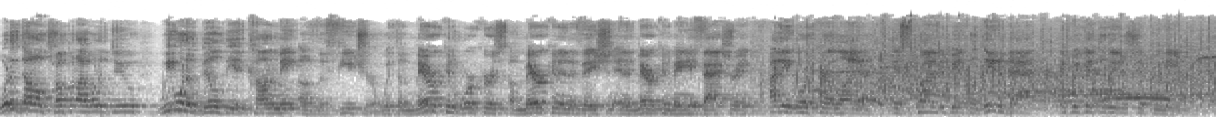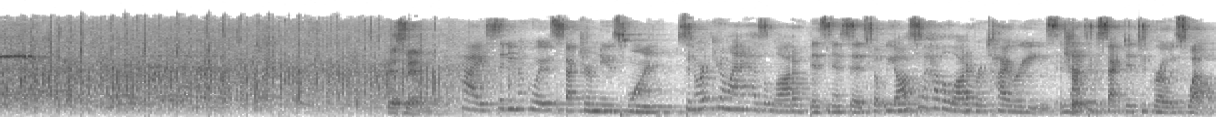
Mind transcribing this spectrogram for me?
What does Donald Trump and I want to do? We want to build the economy of the future with American workers, American innovation, and American manufacturing. I think North Carolina is primed to be at the lead of that if we get the leadership we need. Yes, ma'am. Hi, Sydney McCoy with Spectrum News 1. So North Carolina has a lot of businesses, but we also have a lot of retirees, and Sure. that's expected to grow as well.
